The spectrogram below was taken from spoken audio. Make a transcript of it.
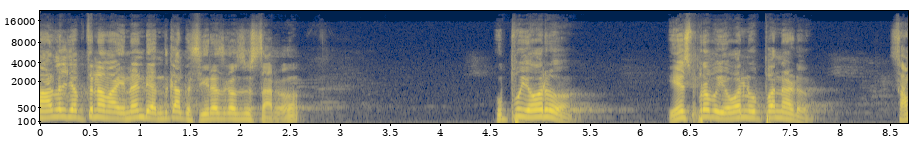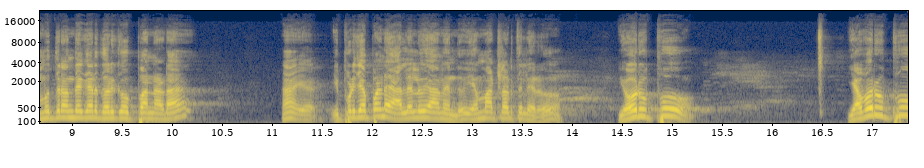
మాటలు చెప్తున్నామా వినండి ఎందుకు అంత సీరియస్గా చూస్తారు? ఉప్పు ఎవరు? యేసుప్రభు ఎవరిని ఉప్పు అన్నాడు? సముద్రం దగ్గర దొరికి ఉప్పు అన్నాడా? ఇప్పుడు చెప్పండి అల్లెలు ఆమెందు. ఏం మాట్లాడతలేరు? ఎవరు ఉప్పు? ఎవరు ఉప్పు?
